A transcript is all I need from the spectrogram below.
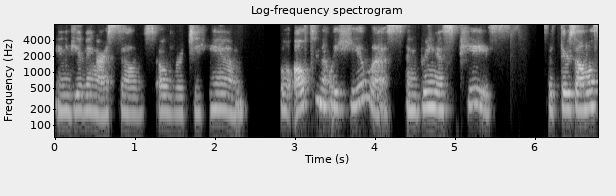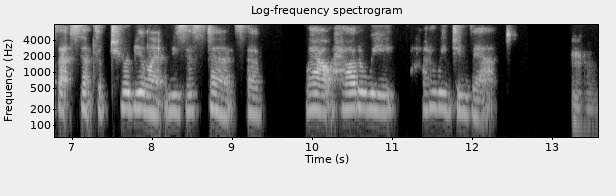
and giving ourselves over to Him will ultimately heal us and bring us peace. But there's almost that sense of turbulent resistance of, wow, how do we how do we do that? hmm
